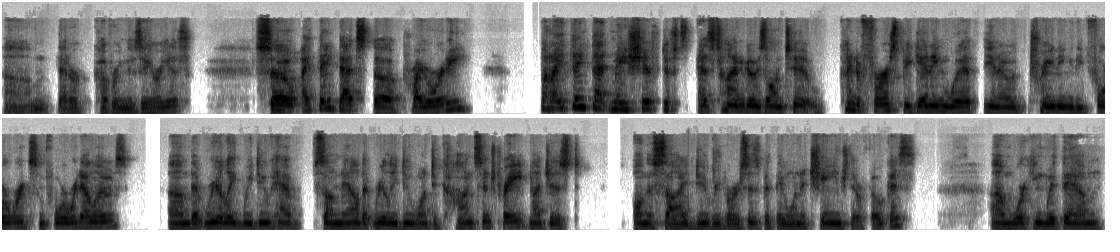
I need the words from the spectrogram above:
um, that are covering those areas. So I think that's the priority. But I think that may shift if, as time goes on too. Kind of first beginning with, you know, training the forward, some forward LOs um, that really, we do have some now that really do want to concentrate, not just on the side do reverses, but they want to change their focus. Um, working with them.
